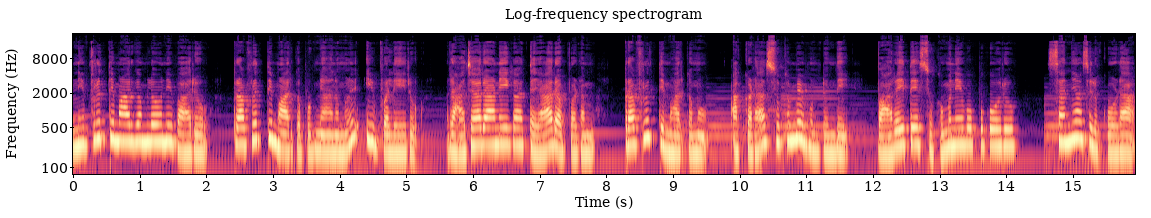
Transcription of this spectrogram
నివృత్తి మార్గంలోని వారు ప్రవృత్తి మార్గపు జ్ఞానమును ఇవ్వలేరు. రాజారాణిగా తయారవ్వడం ప్రవృత్తి మార్గము. అక్కడ సుఖమే ఉంటుంది. వారైతే సుఖమునే ఒప్పుకోరు. సన్యాసులు కూడా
